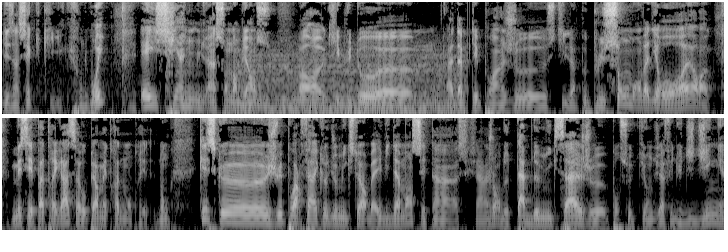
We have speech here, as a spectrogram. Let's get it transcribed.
des insectes qui, font du bruit. Et ici, un, son d'ambiance, euh, qui est plutôt euh, adapté pour un jeu style un peu plus sombre, on va dire horreur, mais c'est pas très grave, ça vous permettra de montrer. Donc, qu'est-ce que je vais pouvoir faire avec l'audio mixer bah, Évidemment, c'est un, un genre de table de mixage pour ceux qui ont déjà fait du DJing.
